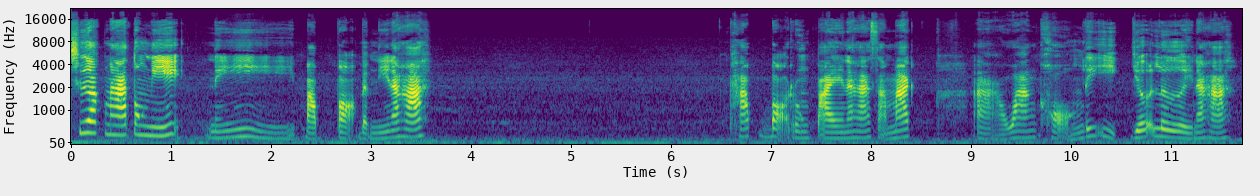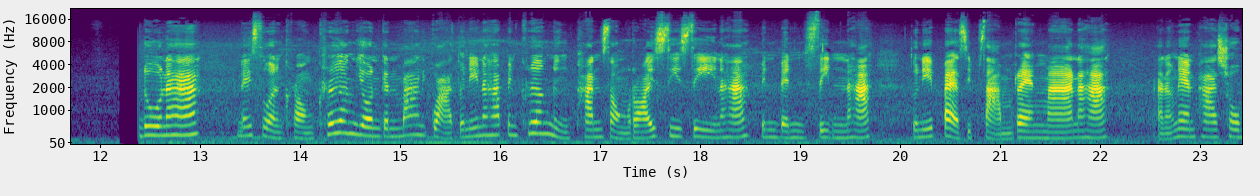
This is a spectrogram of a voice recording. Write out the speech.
เชือกนะคะตรงนี้นี่ปรับเบาะแบบนี้นะคะ พับเบาะลงไปนะคะ สามารถาวางของได้อีกเยอะเลยนะคะ ดูนะคะ ในส่วนของเครื่องยนต์กันบ้างดีกว่า ตัวนี้นะคะเป็นเครื่อง 1,200 ซีซีนะคะ เป็นเบนซินนะคะ ตัวนี้ 83 แรงม้านะคะอ่าน้องแนนพาชม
